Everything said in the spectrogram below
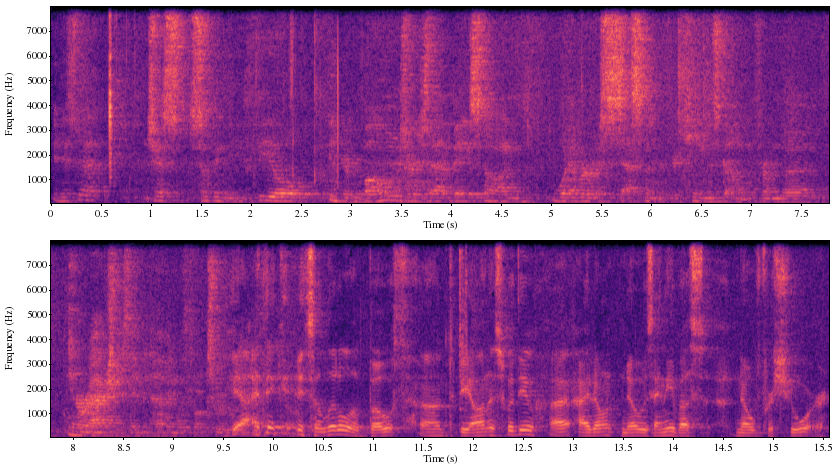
Is that just something that you feel in your bones, or is that based on whatever assessment your team has done from the interactions they've been having with folks who? Yeah, I think it's a little of both, uh, to be honest with you. I, I don't know as any of us know for sure.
